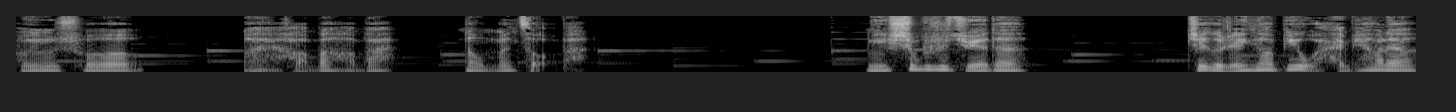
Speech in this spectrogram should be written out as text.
朋友说：“哎，好吧，好吧，那我们走吧。你是不是觉得这个人要比我还漂亮？”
